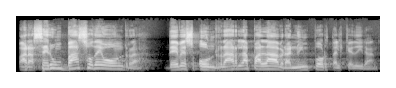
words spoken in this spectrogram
Para ser un vaso de honra, debes honrar la palabra, no importa el que dirán.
